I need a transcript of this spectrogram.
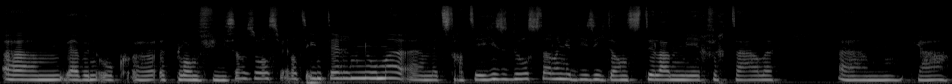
Ehm, we hebben ook eh, het plan Visa, zoals wij dat intern noemen, eh, met strategische doelstellingen die zich dan stilaan meer vertalen, ehm, ja,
